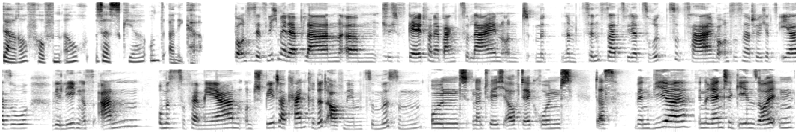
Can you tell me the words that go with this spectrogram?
Darauf hoffen auch Saskia und Annika. Bei uns ist jetzt nicht mehr der Plan, ähm, sich das Geld von der Bank zu leihen und mit einem Zinssatz wieder zurückzuzahlen. Bei uns ist natürlich jetzt eher so, wir legen es an, um es zu vermehren und später keinen Kredit aufnehmen zu müssen. Und natürlich auch der Grund, dass wenn wir in Rente gehen sollten,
